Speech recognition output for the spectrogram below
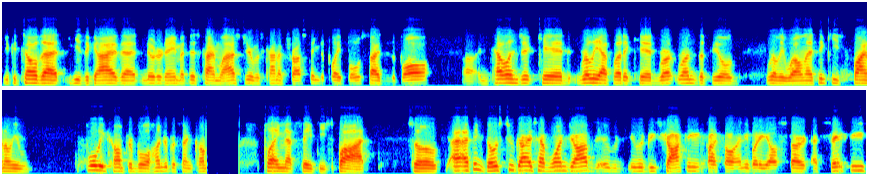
You could tell that he's a guy that Notre Dame at this time last year was kind of trusting to play both sides of the ball. Uh, intelligent kid, really athletic kid, r- runs the field really well. And I think he's finally fully comfortable, 100% comfortable playing that safety spot. So I, I think those two guys have one jobs. It would it would be shocking if I saw anybody else start at safety.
